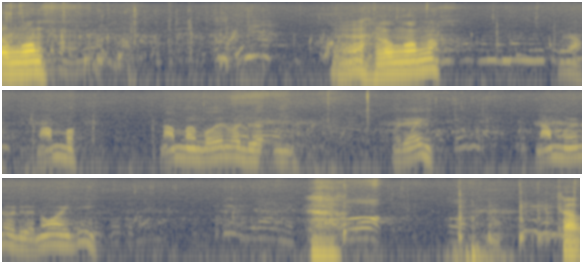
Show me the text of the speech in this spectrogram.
ลงงมเออลงงมเนาะน่ะน้ำบ่น้ำมันบ่เห็นว่าเดือดบ่แดงน้ำเหมือนว่าเดือดน้อยดิครับ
